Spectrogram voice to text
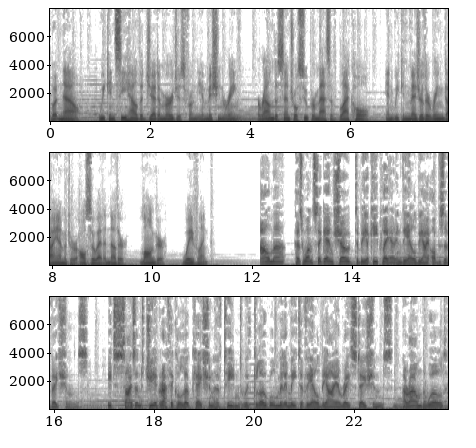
But now, we can see how the jet emerges from the emission ring, around the central supermassive black hole, and we can measure the ring diameter also at another, longer, wavelength. ALMA has once again showed to be a key player in the VLBI observations. Its size and geographical location have teamed with global millimeter VLBI array stations around the world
